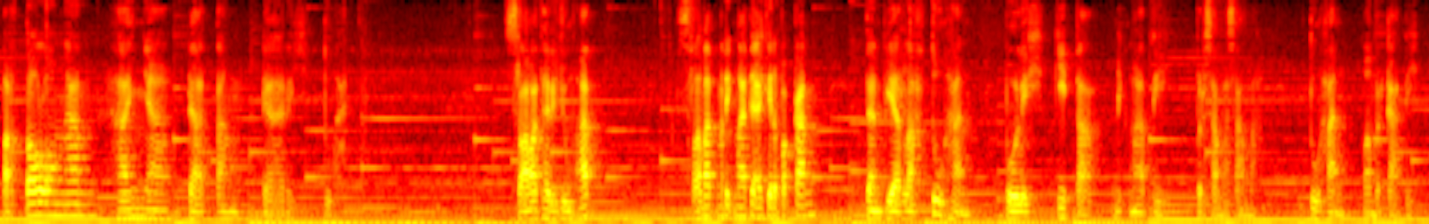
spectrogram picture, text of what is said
Pertolongan hanya datang dari Tuhan. Selamat hari Jumat, selamat menikmati akhir pekan, dan biarlah Tuhan boleh kita nikmati bersama-sama. Tuhan memberkati.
